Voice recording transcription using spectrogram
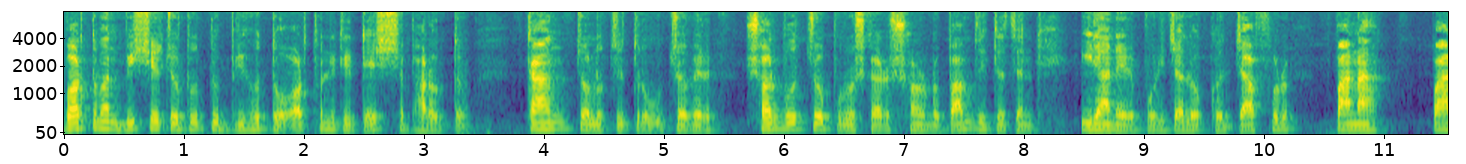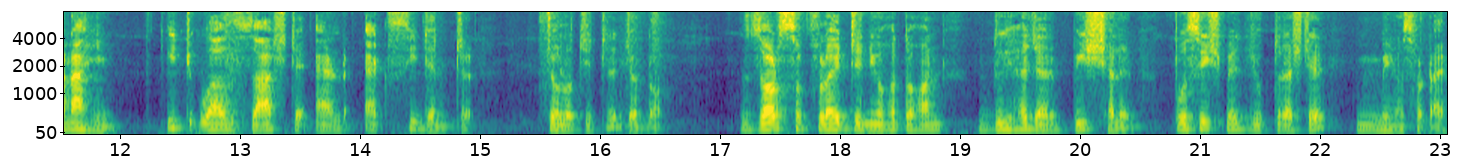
বর্তমান বিশ্বের চতুর্থ বৃহৎ অর্থনীতির দেশ ভারত। কান চলচ্চিত্র উৎসবের সর্বোচ্চ পুরস্কার স্বর্ণ স্বর্ণপাম জিতেছেন ইরানের পরিচালক জাফর পানা Panahi. It was just and accident চলচ্চিত্রের জন্য। জর্জ ফ্লয়েড নিহত হন দুই হাজার বিশ সালের পঁচিশ মে যুক্তরাষ্ট্রের মিনেসোটায়।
